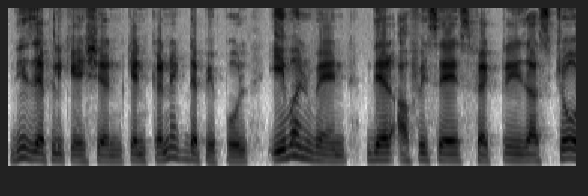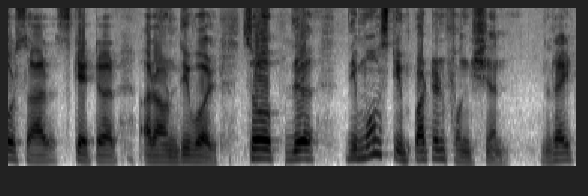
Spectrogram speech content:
this application can connect the people even when their offices, factories or stores are scattered around the world. So, the, the most important function right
